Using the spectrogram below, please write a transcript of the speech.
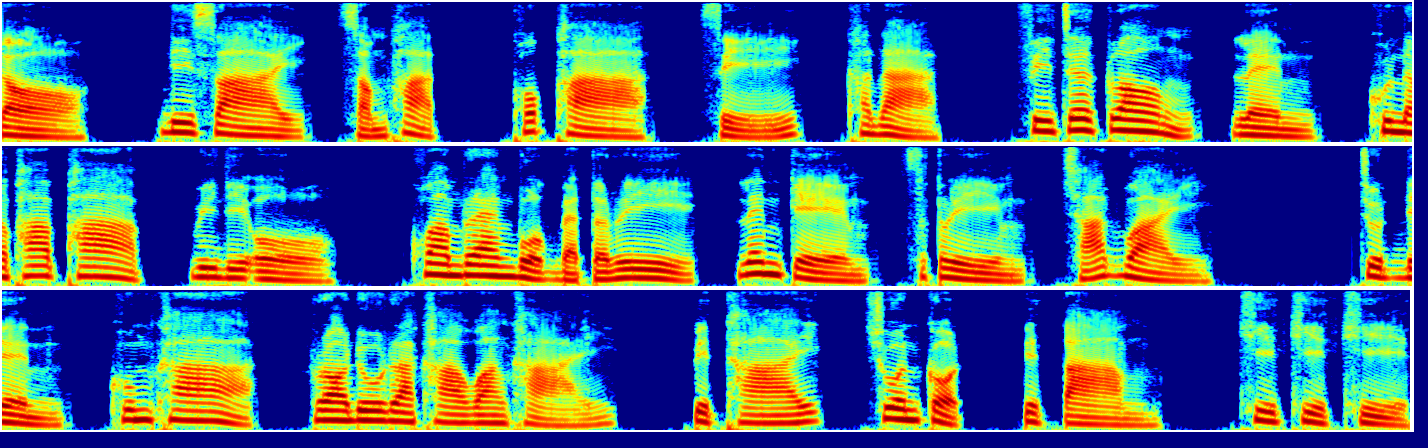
จอ ดีไซน์ สัมผัสพกพา สี ขนาด ฟีเจอร์กล้อง เลนส์คุณภาพภาพ วิดีโอ ความแรงบวกแบตเตอรี่ เล่นเกม สตรีม ชาร์จไว จุดเด่น คุ้มค่า รอดูราคาวางขาย ปิดท้าย ชวนกด ติดตาม ขีดขีดขีด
